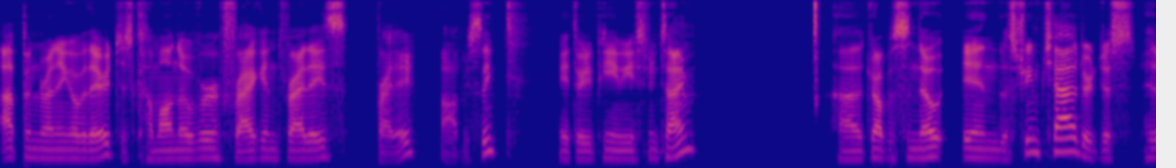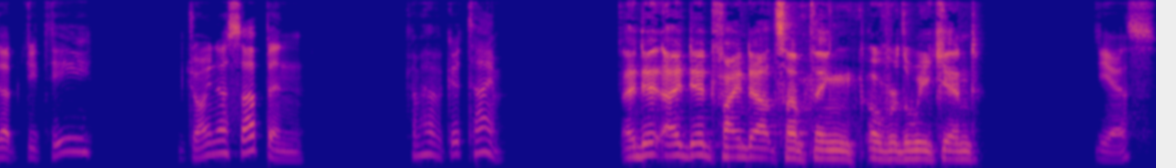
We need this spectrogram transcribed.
up and running over there. Just come on over, Fragging Fridays, Friday, obviously, 8.30 p.m. Eastern Time. Uh, drop us a note in the stream chat or just hit up GT, join us up, and come have a good time. I did. I did find out something over the weekend. Yes.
